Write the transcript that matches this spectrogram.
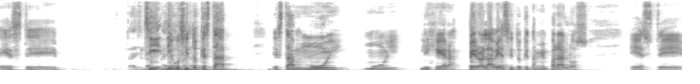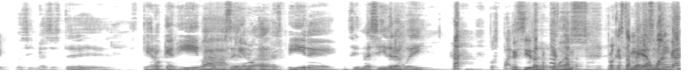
este, está, sí, digo, siento que está está muy muy ligera, pero a la vez siento que también para los este Pues si no es este. Quiero que viva, ¿Cómo se quiero llama? que respire. Si no es hidra, güey. Pues parecido porque está Pues, porque está media guanga.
